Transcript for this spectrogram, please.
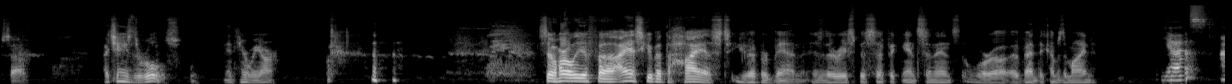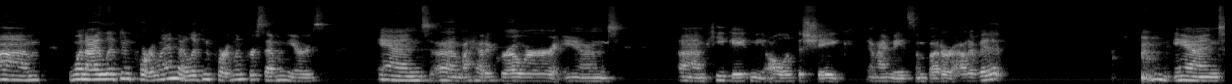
So, I changed the rules, and here we are. so, Harley, if uh, I ask you about the highest you've ever been, is there a specific incident or uh, event that comes to mind? Yes. Um, when I lived in Portland, I lived in Portland for seven years, and um, I had a grower, and um, he gave me all of the shake, and I made some butter out of it. and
